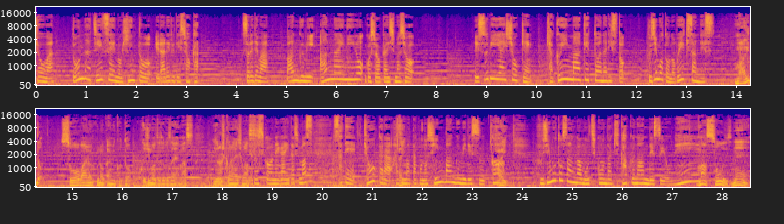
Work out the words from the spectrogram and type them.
今日はどんな人生のヒントを得られるでしょうか。それでは番組案内人をご紹介しましょう。SBI 証券客員マーケットアナリスト藤本信之さんです。毎度相場の福の神こと藤本でございます。よろしくお願いします。よろしくお願いいたします。さて今日から始まったこの新番組ですが、はい、藤本さんが持ち込んだ企画なんですよね。まあそうですね。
